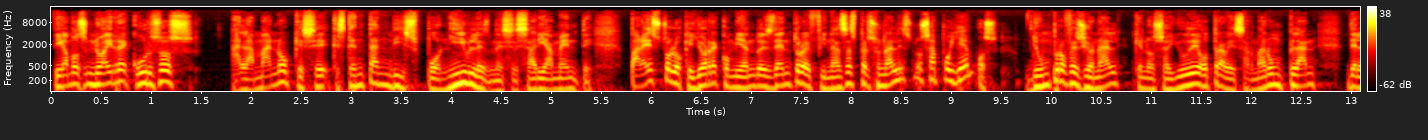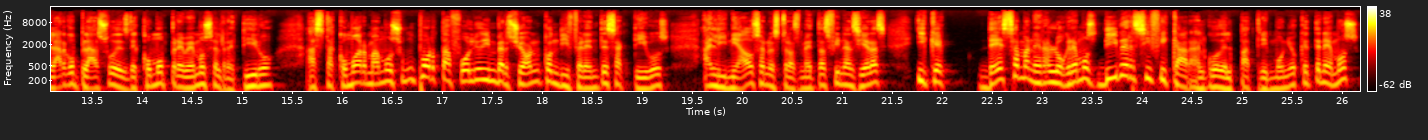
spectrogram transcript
digamos, no hay recursos a la mano que, se, que estén tan disponibles necesariamente. Para esto lo que yo recomiendo es dentro de finanzas personales nos apoyemos de un profesional que nos ayude otra vez a armar un plan de largo plazo desde cómo prevemos el retiro hasta cómo armamos un portafolio de inversión con diferentes activos alineados a nuestras metas financieras y que de esa manera logremos diversificar algo del patrimonio que tenemos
